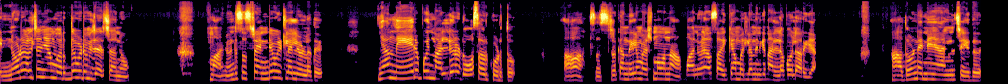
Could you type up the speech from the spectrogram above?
എന്നോട് കളിച്ച ഞാൻ വെറുതെ വിടും വിചാരിച്ചാനോ? മനുവിന്റെ സിസ്റ്റർ എന്റെ വീട്ടിലല്ലേ ഉള്ളത്. ഞാൻ നേരെ പോയി നല്ലൊരു ഡോസ് അവർക്ക് കൊടുത്തു. ആ സിസ്റ്റർക്ക് എന്തെങ്കിലും വിഷമം വന്നാ മനുവിനെ അത് സഹിക്കാൻ പറ്റില്ലെന്ന് എനിക്ക് നല്ല പോലെ അറിയാം. അതുകൊണ്ട് തന്നെ ഞാൻ അങ്ങനെ ചെയ്തത്.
